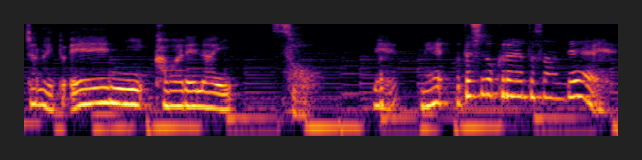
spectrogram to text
じゃないと永遠に変われないそうね。ね、私のクライアントさんで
